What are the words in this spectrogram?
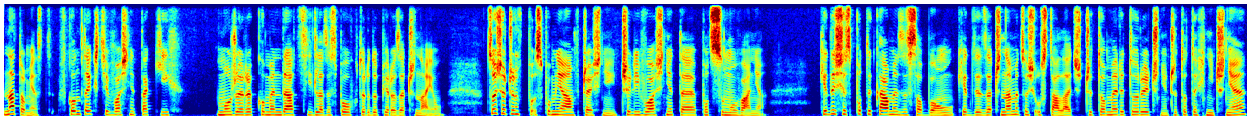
Natomiast w kontekście właśnie takich może rekomendacji dla zespołów, które dopiero zaczynają. Coś, o czym wspomniałam wcześniej, czyli właśnie te podsumowania. Kiedy się spotykamy ze sobą, kiedy zaczynamy coś ustalać, czy to merytorycznie, czy to technicznie,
